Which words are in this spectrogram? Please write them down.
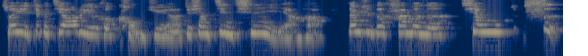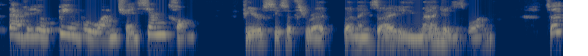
所以这个焦虑和恐惧啊，就像近亲一样哈。但是呢，他们呢相似，但是又并不完全相同。 Fear sees a threat, but anxiety imagines one. 所以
